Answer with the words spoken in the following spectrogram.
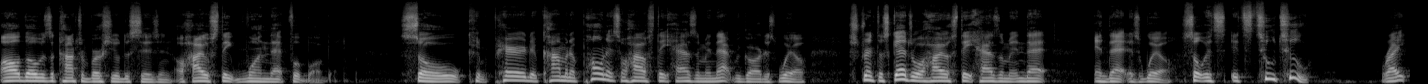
although it was a controversial decision, Ohio State won that football game. So comparative common opponents, Ohio State has them in that regard as well. Strength of schedule, Ohio State has them in that in that as well. So it's it's two two, right?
